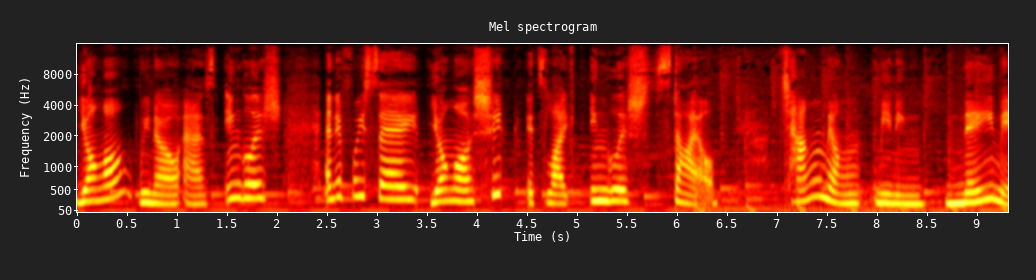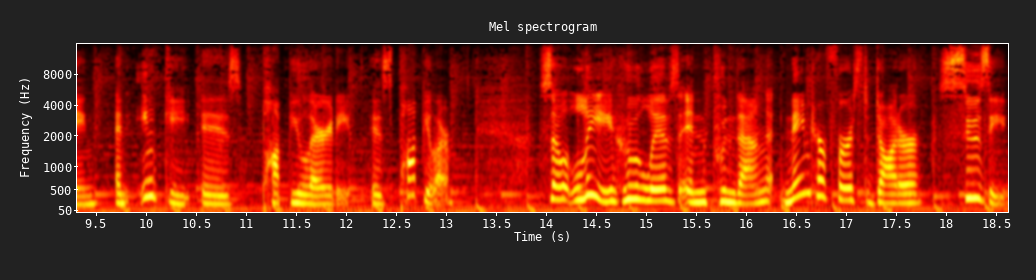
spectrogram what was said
영어, we know as English. And if we say 영어식, it's like English style. 장명 meaning naming and 인기 is popularity, is popular. So Lee, who lives in Pundang, named her first daughter Suzy,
